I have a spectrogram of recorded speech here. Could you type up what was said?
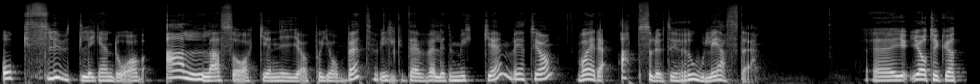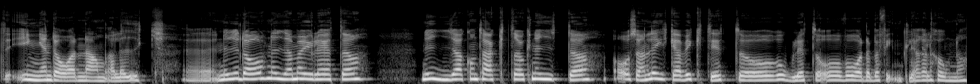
Och slutligen då, av alla saker ni gör på jobbet, vilket är väldigt mycket vet jag, vad är det absolut roligaste? Eh, jag tycker att ingen dag är den andra lik. Eh, ny dag, nya möjligheter, nya kontakter att knyta och sen lika viktigt och roligt att vårda befintliga relationer.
